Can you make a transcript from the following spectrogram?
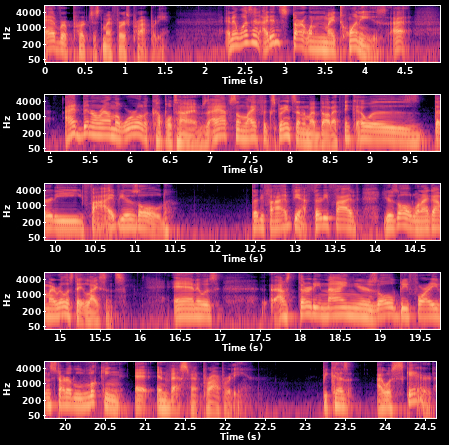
ever purchased my first property. And it wasn't, I didn't start when in my 20s. I, I had been around the world a couple times. I have some life experience under my belt. I think I was 35 years old. 35? Yeah, 35 years old when I got my real estate license. And it was, I was 39 years old before I even started looking at investment property because I was scared.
